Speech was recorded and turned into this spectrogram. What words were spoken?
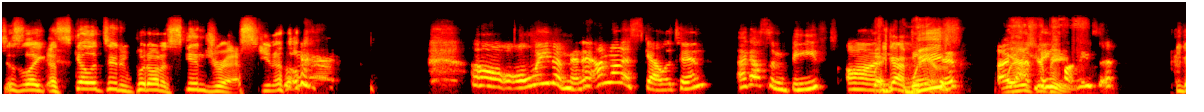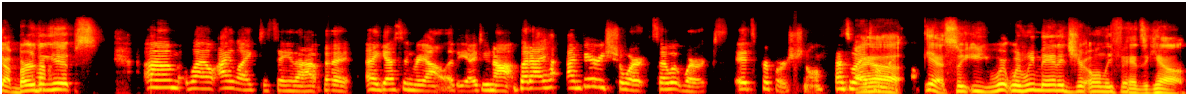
just like a skeleton who put on a skin dress. You know, Oh, wait a minute! I'm not a skeleton. I got some beef on. you got beef. I Where's got your beef? these- You got birthing hips. Um, well, I like to say that, but I guess in reality I do not. But I I'm very short, so it works. It's proportional. That's what I, I, tell uh, myself. yeah. So you, when when we manage your OnlyFans account,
